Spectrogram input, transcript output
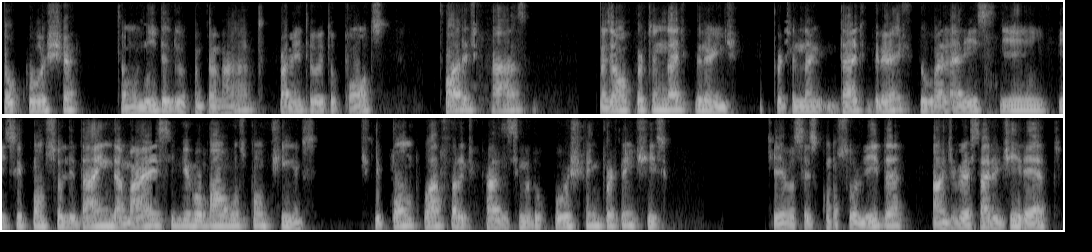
é o Coxa, então líder do campeonato, 48 pontos, fora de casa, mas é uma oportunidade grande, oportunidade grande do Guarani de, de se consolidar ainda mais e de roubar alguns pontinhos. Acho que pontuar fora de casa em cima do Coxa é importantíssimo que vocês consolida adversário direto,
